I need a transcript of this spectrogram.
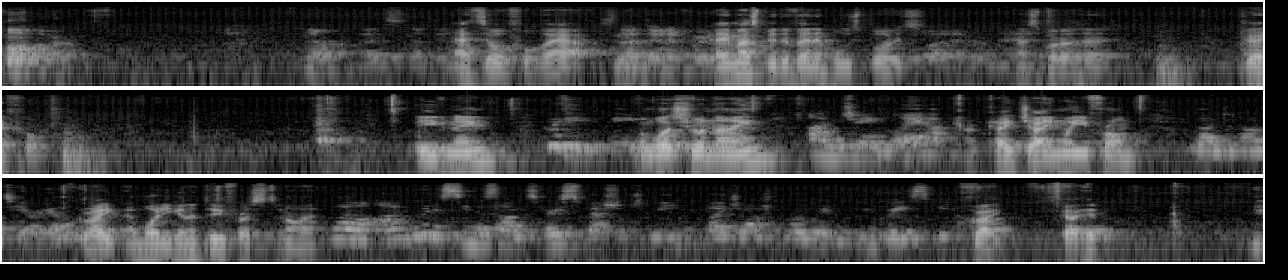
four. No, that's not doing. That's awful. Wow. It's not doing it for. They must be the Venables boys. Whatever. That's what I heard. Dreadful. Evening. Good evening. And what's your name? I'm Jane Lamb, Okay, Jane, where are you from? London, Ontario. Great. And what are you going to do for us tonight? Well, I'm going to sing a song that's very special to me by Josh Groban. You raised me. High. Great. Go ahead.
